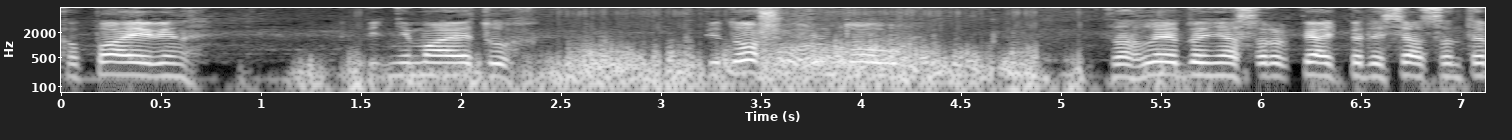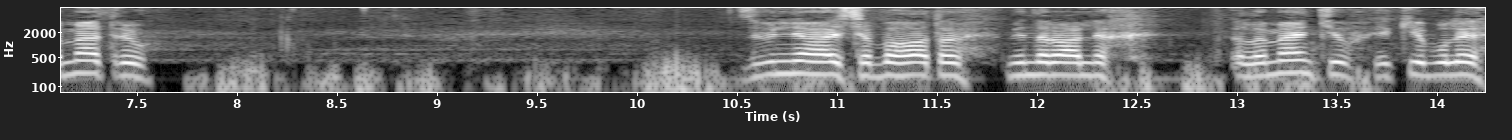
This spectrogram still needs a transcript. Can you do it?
Копає він, піднімає ту підошву ґрунтову, заглиблення 45-50 см. Звільняється багато мінеральних елементів, які були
